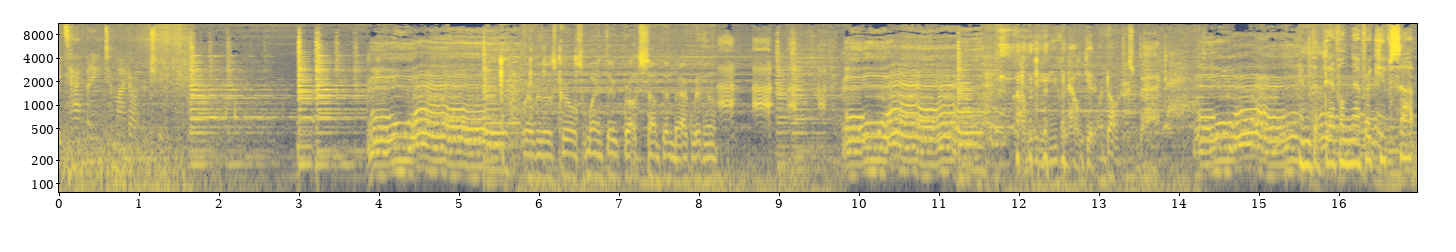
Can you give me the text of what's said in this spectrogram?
It's happening to my daughter too. Wherever those girls went, they brought something back with them. I believe you can help get our daughters back. And the devil never gives up.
